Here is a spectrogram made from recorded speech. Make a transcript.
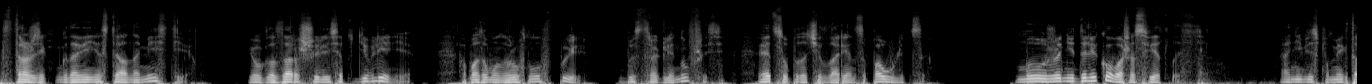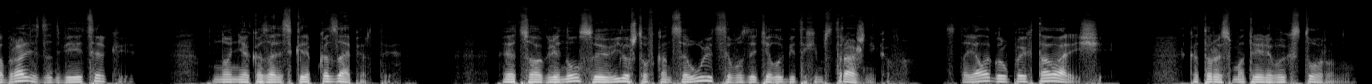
Стражник мгновение стоял на месте, его глаза расширились от удивления, а потом он рухнул в пыль. Быстро оглянувшись, Эцио поточил Лоренцо по улице. «Мы уже недалеко, ваша светлость». Они без помех добрались до двери церкви. но они оказались крепко заперты. Эдсо оглянулся и увидел, что в конце улицы, возле тел убитых им стражников, стояла группа их товарищей, которые смотрели в их сторону.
